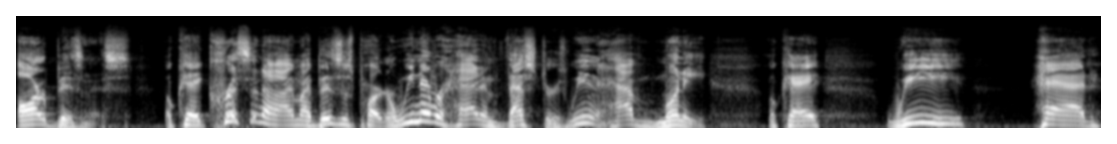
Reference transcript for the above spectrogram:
our business. Okay, Chris and I, my business partner, we never had investors. We didn't have money. Okay, we had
